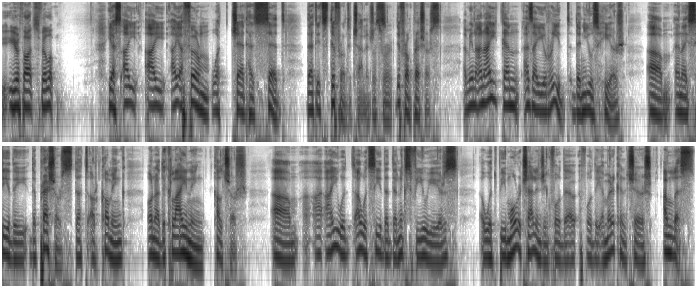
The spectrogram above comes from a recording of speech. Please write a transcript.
Y- Your thoughts, Phillip? Yes, I, I, I affirm what Chad has said that it's different challenges, That's right. different pressures. I mean, and I can, as I read the news here, um, and I see the the pressures that are coming on a declining culture, um, I, I would I would see that the next few years would be more challenging for the for the American church unless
